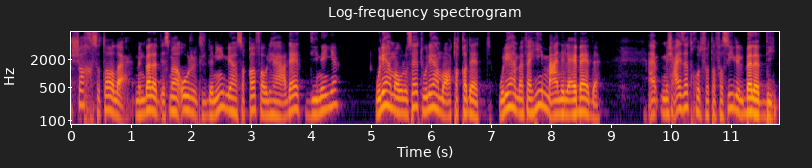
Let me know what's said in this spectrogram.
شخص طالع من بلد اسمها اور الدنين ليها ثقافة وليها عادات دينية وليها موروثات وليها معتقدات وليها مفاهيم عن العبادة. مش عايز أدخل في تفاصيل البلد دي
